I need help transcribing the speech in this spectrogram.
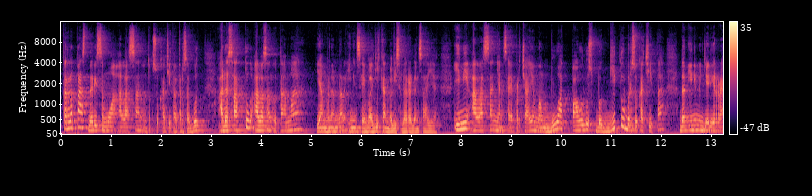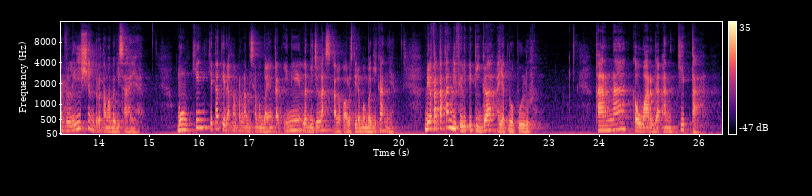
Terlepas dari semua alasan untuk sukacita tersebut, ada satu alasan utama yang benar-benar ingin saya bagikan bagi saudara dan saya. Ini alasan yang saya percaya membuat Paulus begitu bersukacita dan ini menjadi revelation terutama bagi saya. Mungkin kita tidak akan pernah bisa membayangkan ini lebih jelas kalau Paulus tidak membagikannya. Dia katakan di Filipi 3 ayat 20. Karena kewargaan kita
